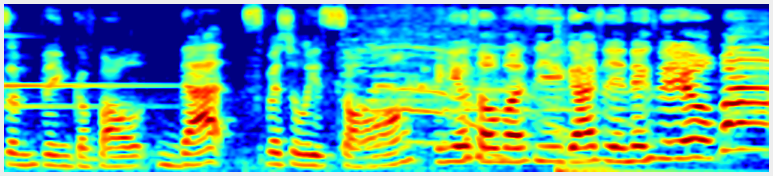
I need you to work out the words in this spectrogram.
something about that, especially song. Thank you so much. See you guys in the next video. Bye!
